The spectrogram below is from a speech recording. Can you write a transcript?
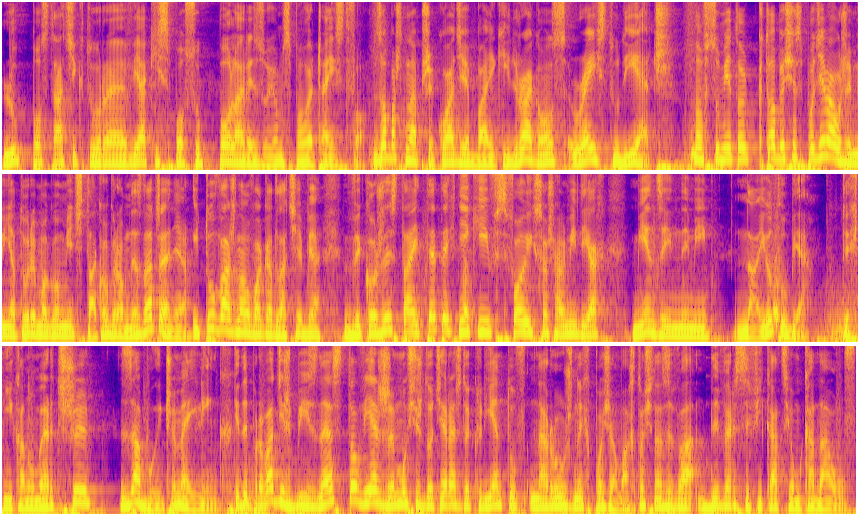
lub postaci, które w jakiś sposób polaryzują społeczeństwo. Zobacz na przykładzie bajki Dragons Race to the Edge. No w sumie to kto by się spodziewał, że miniatury mogą mieć tak ogromne znaczenie. I tu ważna uwaga dla Ciebie. Wykorzystaj te techniki w swoich social mediach, między innymi na YouTubie. Technika numer 3 zabójczy mailing. Kiedy prowadzisz biznes, to wiesz, że musisz docierać do klientów na różnych poziomach. To się nazywa dywersyfikacją kanałów.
